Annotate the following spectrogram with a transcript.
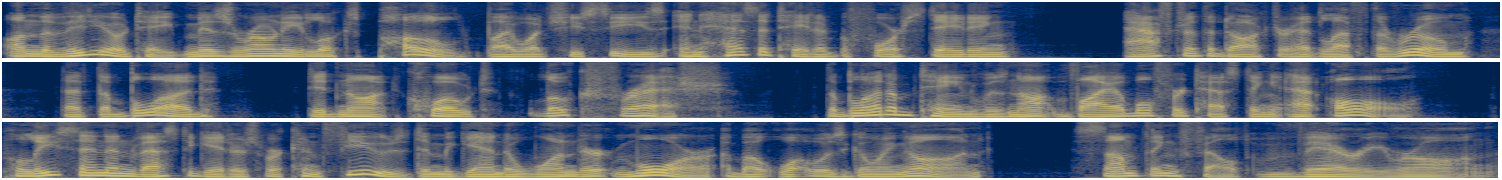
On the videotape, Ms. Roney looks puzzled by what she sees and hesitated before stating, after the doctor had left the room, that the blood did not, quote, look fresh. The blood obtained was not viable for testing at all. Police and investigators were confused and began to wonder more about what was going on. Something felt very wrong,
